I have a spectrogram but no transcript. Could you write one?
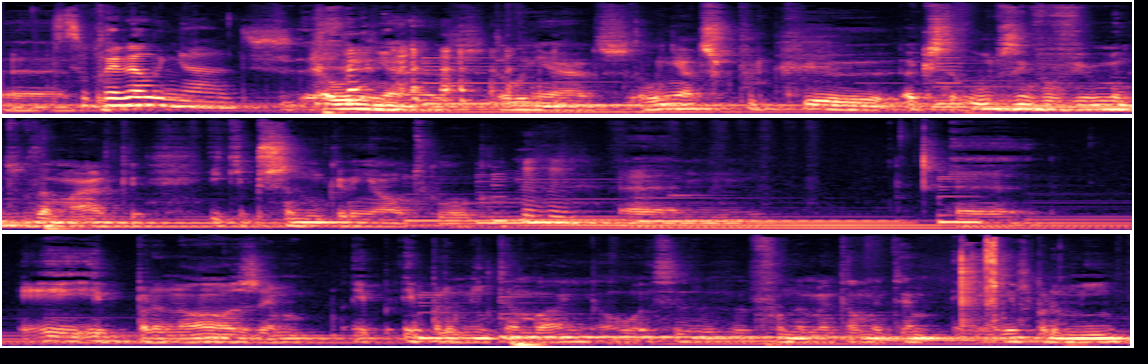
Uh, Super alinhados. Alinhados, alinhados. Alinhados porque a questão, o desenvolvimento da marca, e aqui puxando um bocadinho ao outro uhum. uh, é, é, para nós, é, é, é, para mim também, ou fundamentalmente é, é para mim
